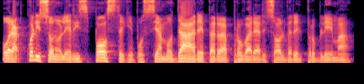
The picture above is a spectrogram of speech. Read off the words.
Ora, quali sono le risposte che possiamo dare per provare a risolvere il problema?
